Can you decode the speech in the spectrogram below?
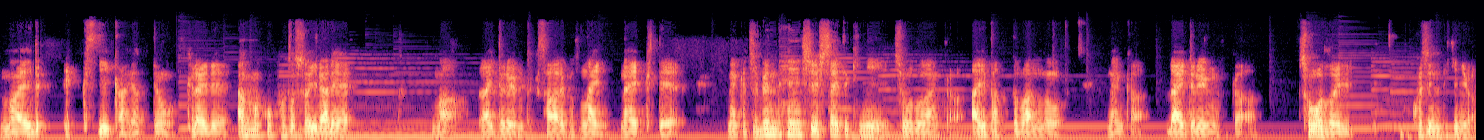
まあ、XD かやってもくらいで、あんまこう、フォトショーいられ、まあ、ライトルームとか触ることない、ないくて、なんか自分で編集したいときに、ちょうどなんか iPad 版の、なんか、ライトルームとか、ちょうどいい、個人的には、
